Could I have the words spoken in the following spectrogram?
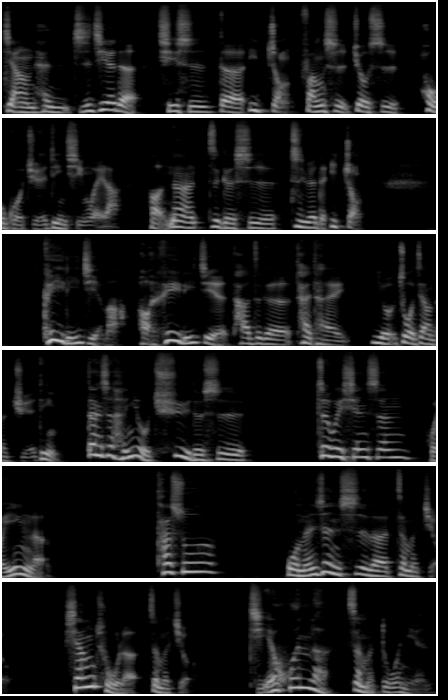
讲很直接的，其实的一种方式就是后果决定行为啦。好，那这个是制约的一种，可以理解嘛？好，可以理解他这个太太有做这样的决定。但是很有趣的是，这位先生回应了。他说：“我们认识了这么久，相处了这么久，结婚了这么多年，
